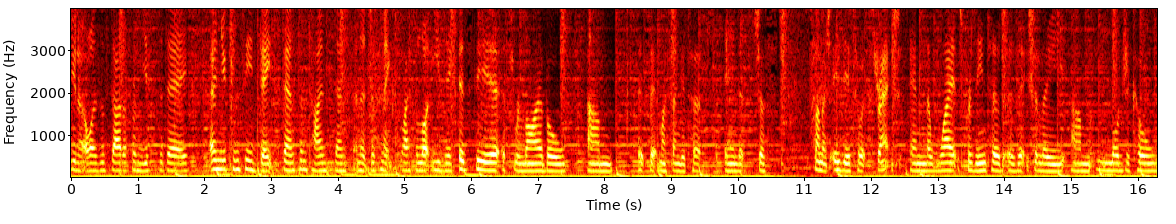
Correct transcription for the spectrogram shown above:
you know, is this data from yesterday? And you can see date stamps and time stamps and it just makes life a lot easier. It's there, it's reliable, um, it's at my fingertips and it's just so much easier to extract and the way it's presented is actually um, logical,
